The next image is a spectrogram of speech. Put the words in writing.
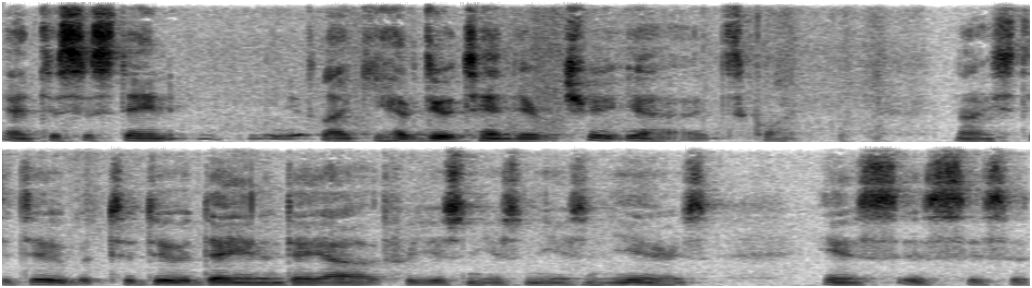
and to sustain, like you have to do a 10 day retreat, yeah, it's quite nice to do, but to do it day in and day out for years and years and years and years is, is, is a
